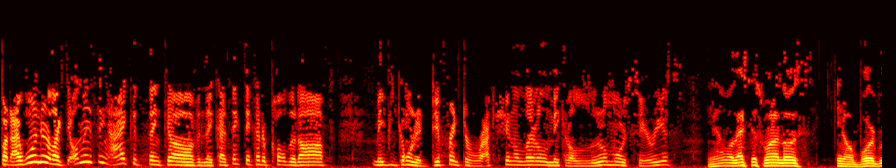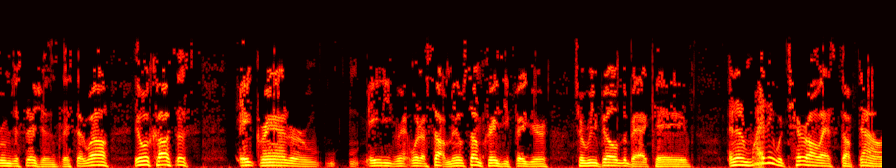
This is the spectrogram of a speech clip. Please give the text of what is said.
But I wonder, like the only thing I could think of, and they, I think they could have pulled it off, maybe go in a different direction a little make it a little more serious. Yeah, well, that's just one of those, you know, boardroom decisions. They said, well, it will cost us eight grand or eighty grand, whatever, something. It was some crazy figure to rebuild the Batcave. And then why they would tear all that stuff down,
